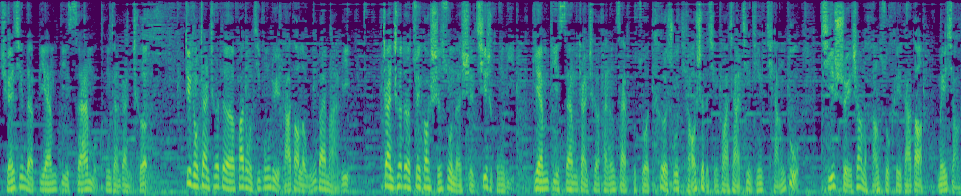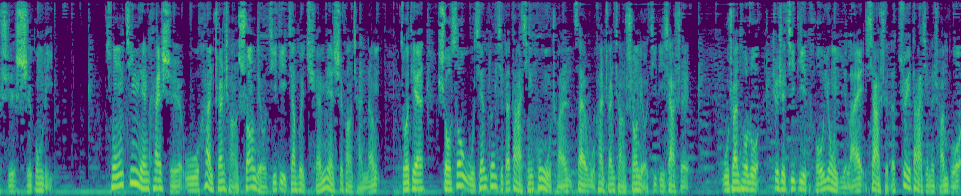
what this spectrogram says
全新的 BMD-4M 空降战车。这种战车的发动机功率达到了500马力，战车的最高时速呢是70公里。BMD-4M 战车还能在不做特殊调试的情况下进行强度，其水上的航速可以达到每小时10公里。从今年开始，武汉船厂双柳基地将会全面释放产能。昨天，首艘五千吨级的大型公务船在武汉船厂双柳基地下水。武船透露，这是基地投用以来下水的最大型的船舶，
